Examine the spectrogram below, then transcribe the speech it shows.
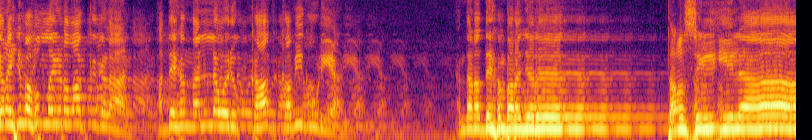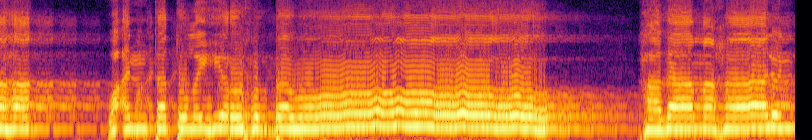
റഹിമഹുള്ളയുടെ വാക്കുകളാണ്. അദ്ദേഹം നല്ല ഒരു കവി കൂടിയാണ്. എന്താണ് അദ്ദേഹം പറഞ്ഞത്? തഹസിൽ ഇലാഹ وأنت تظهر حبه هذا محال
